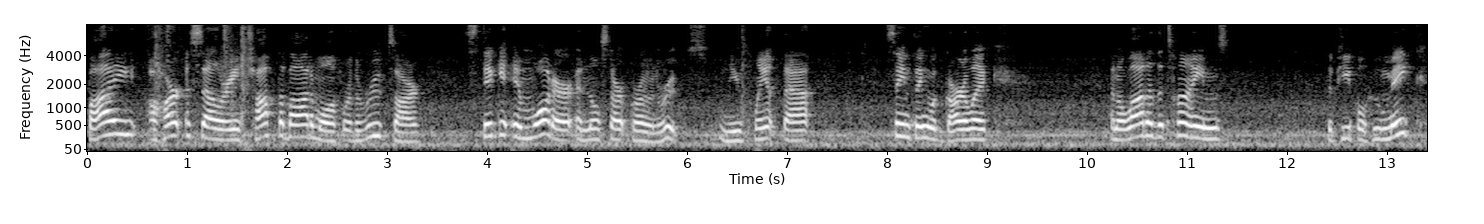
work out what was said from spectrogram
buy a heart of celery, chop the bottom off where the roots are, stick it in water, and they'll start growing roots. And you plant that. Same thing with garlic. And a lot of the times, the people who make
